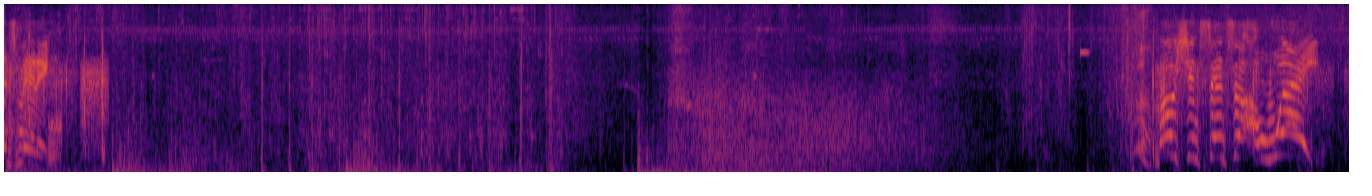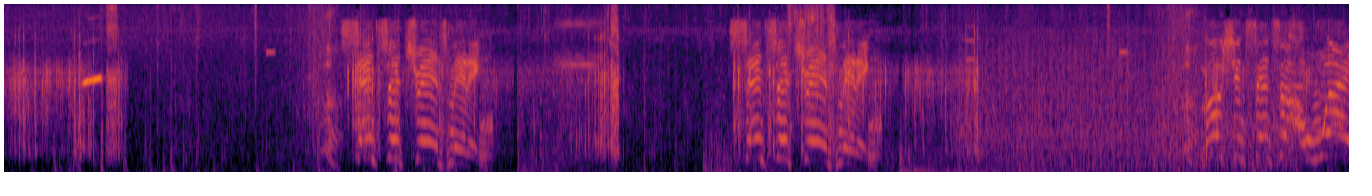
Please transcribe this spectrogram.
Transmitting. Motion sensor away! Sensor transmitting. Sensor transmitting. Motion sensor away!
